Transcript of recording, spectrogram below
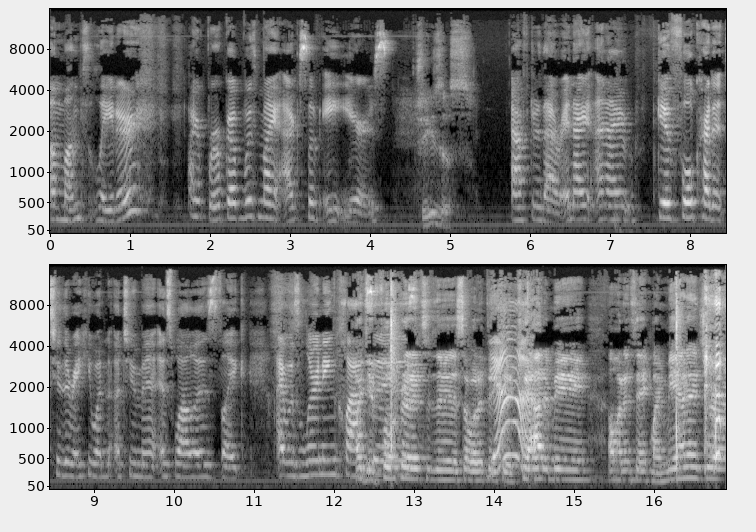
a month later, I broke up with my ex of eight years Jesus. after that and i and i give full credit to the reiki one attunement as well as like i was learning classes. I give full credit to this. I want to thank the academy. I want to thank my manager.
